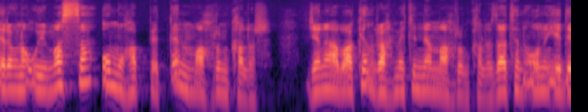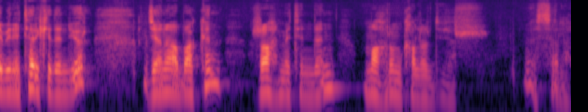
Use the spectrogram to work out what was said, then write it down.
Eğer ona uymazsa o muhabbetten mahrum kalır. Cenab-ı Hakk'ın rahmetinden mahrum kalır. Zaten onun edebini terk eden diyor. Cenab-ı Hakk'ın rahmetinden mahrum kalır diyor. Vesselam.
